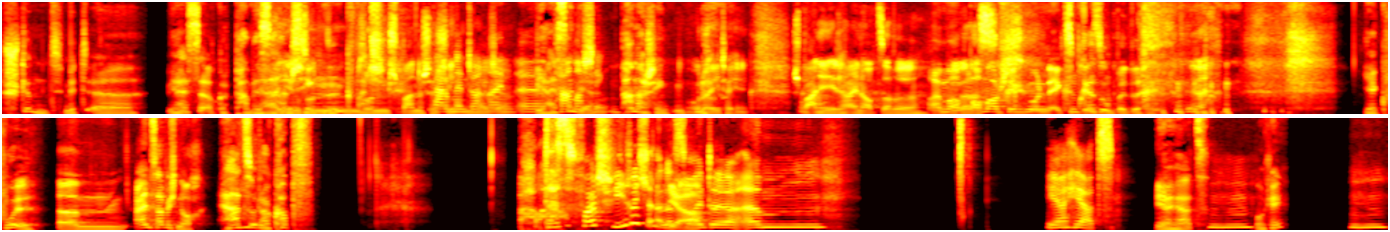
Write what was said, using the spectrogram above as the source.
Stimmt. Mit, äh, wie heißt der? Oh Gott, Ja, Parmesan. irgend so Schinken, ein, Quatsch. so ein spanischer Schinken Parmesan, halt, ja. ein wie äh, heißt? Parmaschinken. Parmaschinken. Oder Italien. Spanien, Italien, Hauptsache. Einmal Parmaschinken und einen Espresso, bitte. ja, cool. Ähm, eins habe ich noch. Herz oder Kopf? Das ist voll schwierig alles Ja. heute. Ähm, ja, Herz. Ja, Herz. Mhm. Okay. Mhm.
